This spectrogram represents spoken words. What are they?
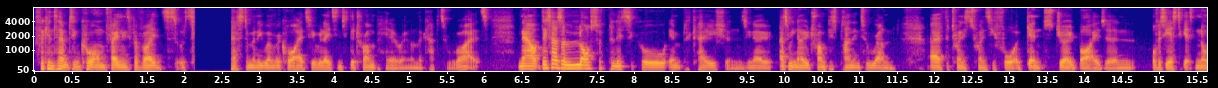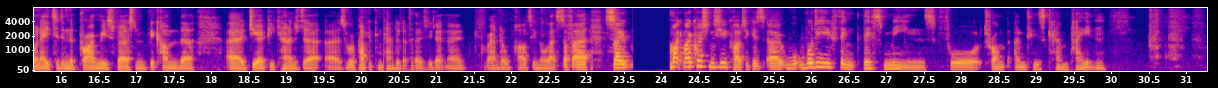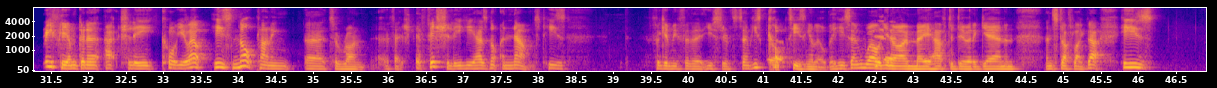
for contempt in court on failing to provide sort of testimony when required to relating to the Trump hearing on the Capitol riots. Now, this has a lot of political implications. You know, as we know, Trump is planning to run uh, for 2024 against Joe Biden. Obviously, has to get nominated in the primaries first and become the uh, GOP candidate uh, as a Republican candidate. For those who don't know, grand old party and all that stuff. Uh, so, my, my question to you, Kartik, is uh, what do you think this means for Trump and his campaign? Briefly, I'm going to actually call you out. He's not planning uh, to run officially. He has not announced. He's forgive me for the use of the term. He's cock teasing a little bit. He's saying, "Well, yeah. you know, I may have to do it again," and and stuff like that. He's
